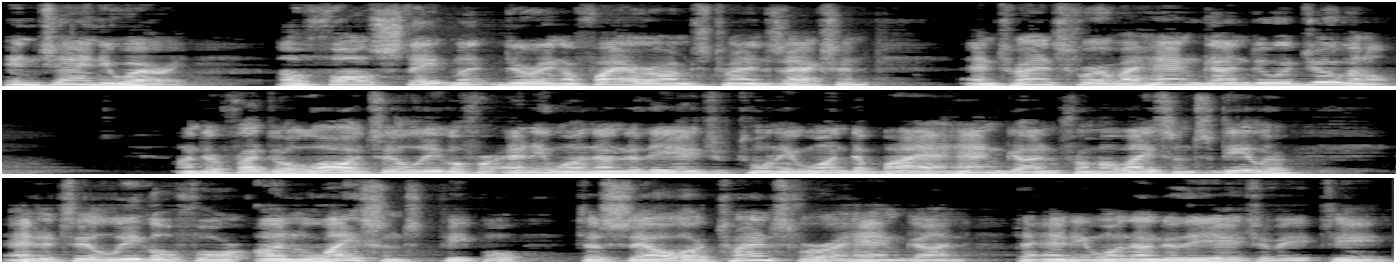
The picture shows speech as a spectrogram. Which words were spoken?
in January of false statement during a firearms transaction and transfer of a handgun to a juvenile. Under federal law, it's illegal for anyone under the age of 21 to buy a handgun from a licensed dealer, and it's illegal for unlicensed people to sell or transfer a handgun to anyone under the age of 18.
